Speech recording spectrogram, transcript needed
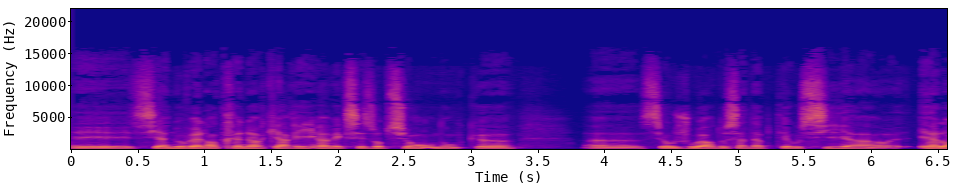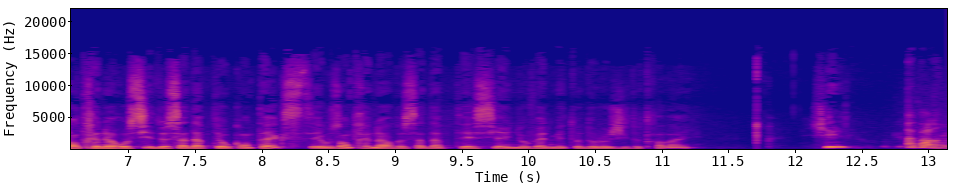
Et s'il y a un nouvel entraîneur qui arrive avec ses options, donc. Euh, euh, c'est aux joueurs de s'adapter aussi et à l'entraîneur aussi de s'adapter au contexte et aux entraîneurs de s'adapter s'il y a une nouvelle méthodologie de travail. Gilles Ah, pardon.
